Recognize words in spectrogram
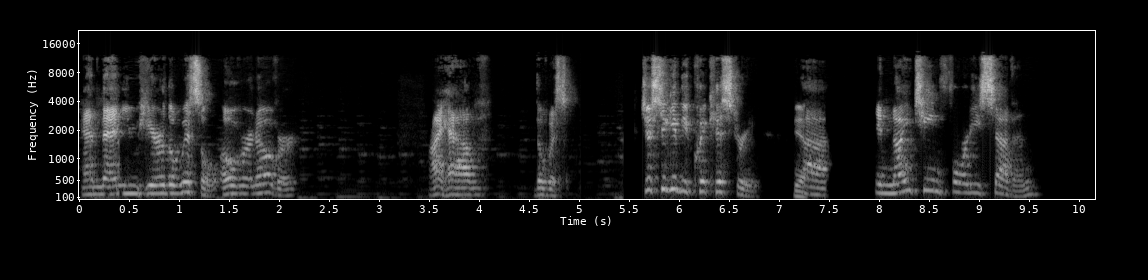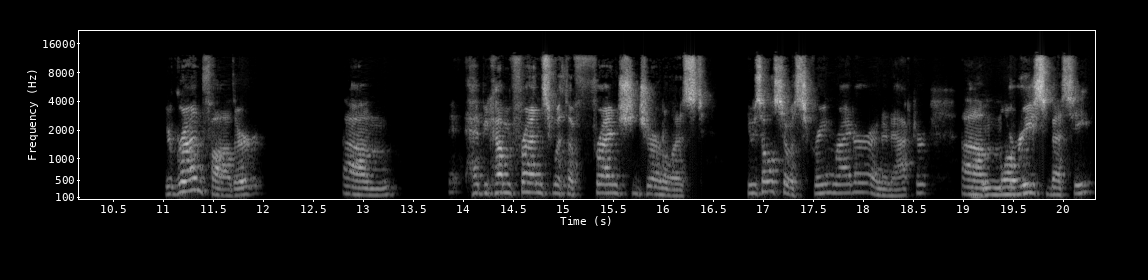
and then you hear the whistle over and over. I have the whistle. Just to give you a quick history, Yeah. uh, in 1947, your grandfather um, had become friends with a French journalist. He was also a screenwriter and an actor, um, Maurice Bessy.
